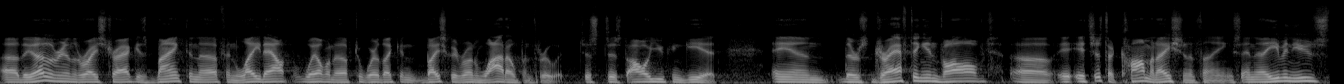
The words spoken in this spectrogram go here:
Uh, the other end of the racetrack is banked enough and laid out well enough to where they can basically run wide open through it. Just just all you can get and there's drafting involved. Uh, it, it's just a combination of things. And they even use,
